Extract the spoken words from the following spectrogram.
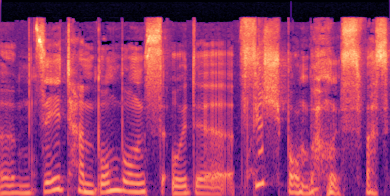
ähm, Seetan-Bonbons oder Fischbonbons, was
